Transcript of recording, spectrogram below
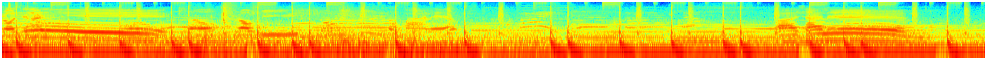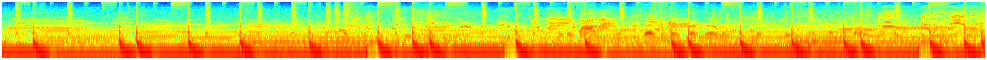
เราจะได้เราเรา มีเรามีที่ต้องมาแล้วปลาชายเลนจอดละใกล้สรีระเลย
